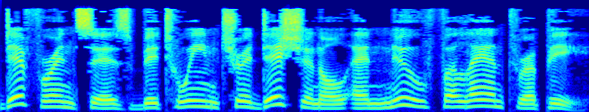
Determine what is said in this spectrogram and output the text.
Differences between traditional and new philanthropy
